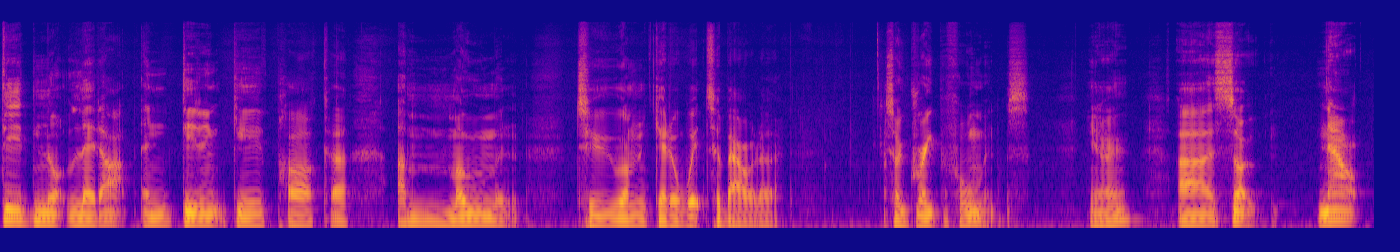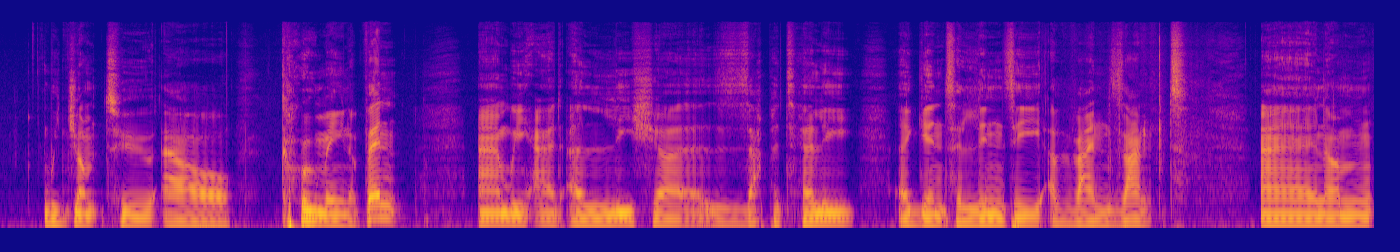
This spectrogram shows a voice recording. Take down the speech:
did not let up and didn't give Parker a moment to um, get her wits about her. So great performance, you know. Uh, so now we jump to our co-main event, and we had Alicia Zappatelli against Lindsey Van Zandt, and um,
